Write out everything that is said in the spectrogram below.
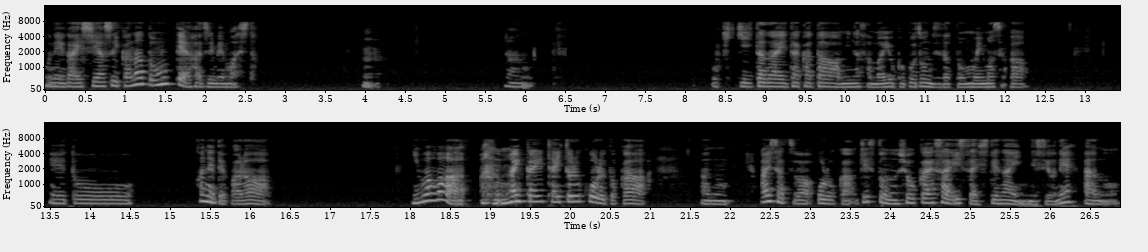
お願いしやすいかなと思って始めました。うん。あの、お聞きいただいた方は皆様よくご存知だと思いますが、えっ、と、かねてから、庭は毎回タイトルコールとか、あの、挨拶は愚か、ゲストの紹介さえ一切してないんですよね。あの、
